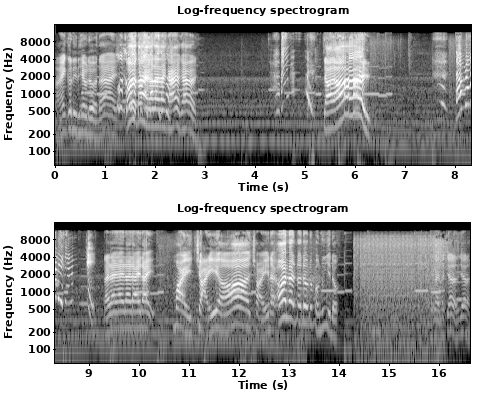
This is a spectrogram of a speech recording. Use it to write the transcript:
Ai cứ đi theo đường đó ai? Ôi cái này đây đây cái cái ơi trời ơi! Đâm đi đây đây đây đây đây đây. Đây mày chạy hả? Chạy này. Ơi nó, nó, nó, vẫn đứng dậy được? Ok nó chết rồi nó chết rồi.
